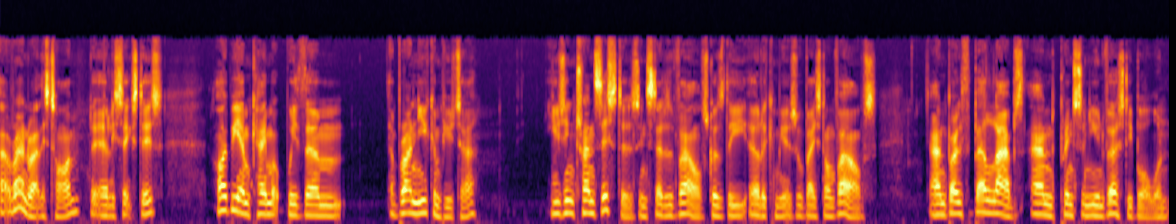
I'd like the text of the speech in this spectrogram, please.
Around about this time, the early 60s, IBM came up with um, a brand new computer using transistors instead of valves because the early computers were based on valves. And both Bell Labs and Princeton University bought one.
